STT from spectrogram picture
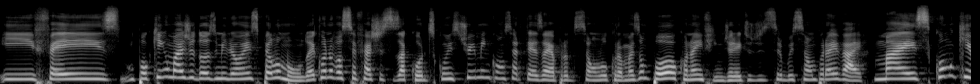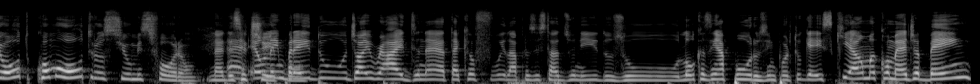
e fez um pouquinho mais de 12 milhões pelo mundo. Aí quando você fecha esses acordos com o streaming com certeza a produção lucrou mais um pouco né? Enfim direito de distribuição por aí vai. Mas como que outro como outros filmes foram né desse É, tipo? Eu lembrei do Joyride, né? Até que eu fui lá para os Estados Unidos, o Loucas em Apuros, em português, que é uma comédia bem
